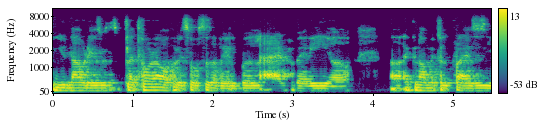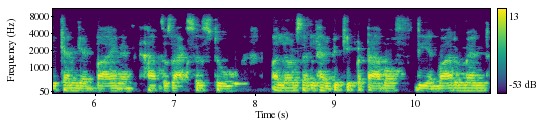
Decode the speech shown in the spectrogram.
you nowadays with plethora of resources available at very uh, uh, economical prices, you can get buy-in and have those access to alerts that will help you keep a tab of the environment.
